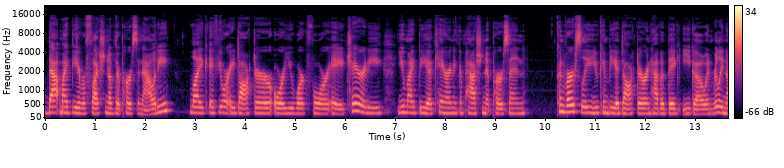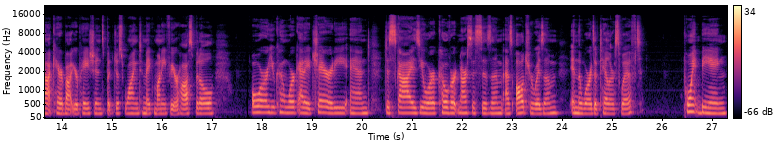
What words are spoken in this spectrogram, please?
that might be a reflection of their personality. Like if you're a doctor or you work for a charity, you might be a caring and compassionate person. Conversely, you can be a doctor and have a big ego and really not care about your patients but just wanting to make money for your hospital. Or you can work at a charity and disguise your covert narcissism as altruism, in the words of Taylor Swift. Point being,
